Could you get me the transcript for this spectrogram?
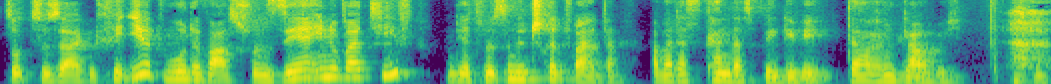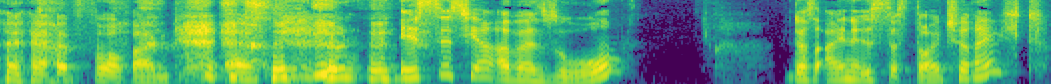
sozusagen kreiert wurde, war es schon sehr innovativ und jetzt müssen wir einen Schritt weiter. Aber das kann das BGB. Daran glaube ich. Hervorragend. äh, nun ist es ja aber so, das eine ist das deutsche Recht.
